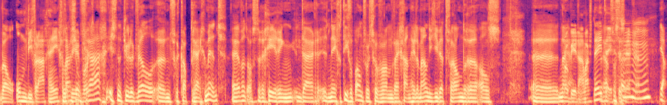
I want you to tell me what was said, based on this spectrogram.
wel om die vragen heen Maar zo'n gelaveerd wordt. vraag is natuurlijk wel een verkapt dreigement. Hè, want als de regering daar negatief op antwoordt... zo van wij gaan helemaal niet die wet veranderen als... eh, nou ja, Probeer daar maar eens nee de tegen te zeggen. Ja,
